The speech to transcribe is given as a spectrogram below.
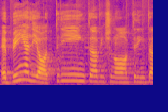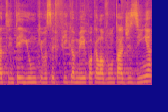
É bem ali, ó, 30, 29, 30, 31, que você fica meio com aquela vontadezinha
